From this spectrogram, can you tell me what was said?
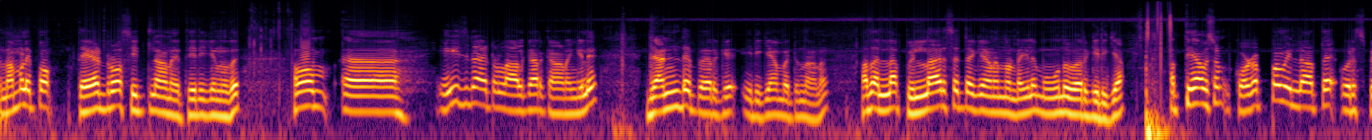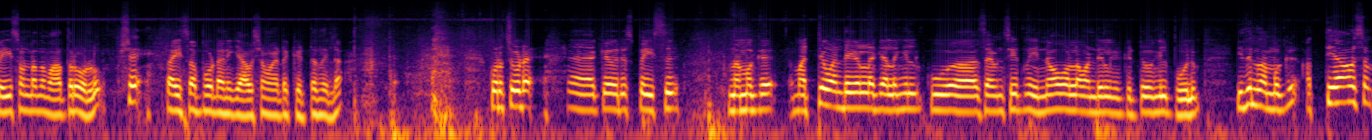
നമ്മളിപ്പം തേർഡ് റോ സീറ്റിലാണ് എത്തിയിരിക്കുന്നത്. അപ്പം ഏജ്ഡ് ആയിട്ടുള്ള ആൾക്കാർക്കാണെങ്കിൽ രണ്ട് പേർക്ക് ഇരിക്കാൻ പറ്റുന്നതാണ്. അതല്ല പിള്ളേർ സെറ്റൊക്കെ ആണെന്നുണ്ടെങ്കിൽ മൂന്ന് പേർക്ക് ഇരിക്കാം. അത്യാവശ്യം കുഴപ്പമില്ലാത്ത ഒരു സ്പേസ് ഉണ്ടെന്ന് മാത്രമേ ഉള്ളൂ. പക്ഷേ തൈ സപ്പോർട്ട് എനിക്ക് ആവശ്യമായിട്ട് കിട്ടുന്നില്ല. കുറച്ചുകൂടെ ഒക്കെ ഒരു സ്പേസ് നമുക്ക് മറ്റ് വണ്ടികളിലൊക്കെ അല്ലെങ്കിൽ സെവൻ സീറ്റിന് ഇന്നോവ ഉള്ള വണ്ടികൾക്ക് കിട്ടുമെങ്കിൽ പോലും ഇതിന് നമുക്ക് അത്യാവശ്യം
